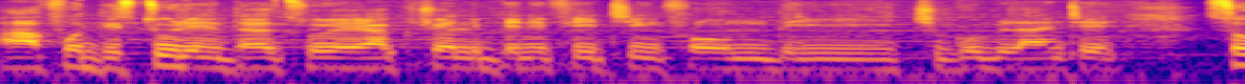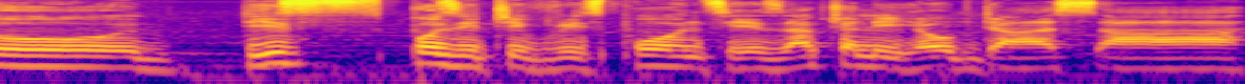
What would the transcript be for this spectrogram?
uh, for the students that were actually benefiting from the Chigublante. So this positive response has actually helped us uh,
